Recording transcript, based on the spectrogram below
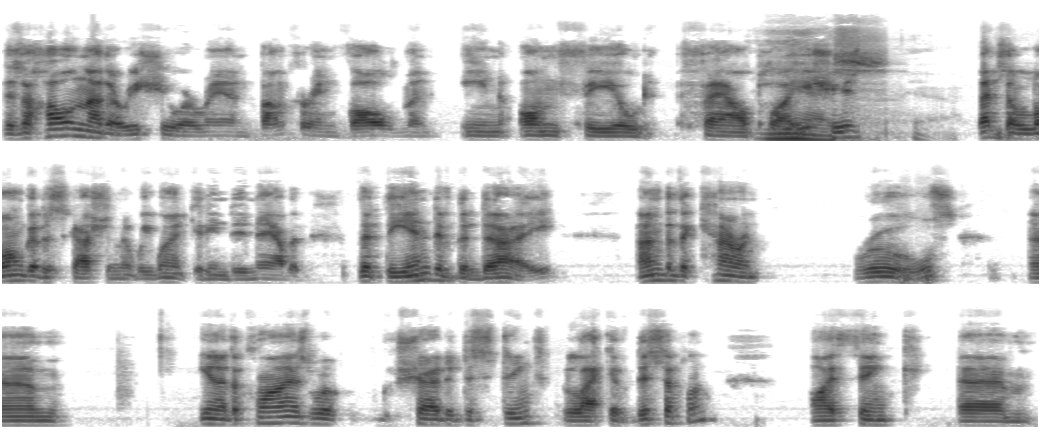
there's a whole other issue around bunker involvement in on-field foul play yes. issues. Yeah that's a longer discussion that we won't get into now. But at the end of the day, under the current rules, um, you know, the players were showed a distinct lack of discipline. I think um,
